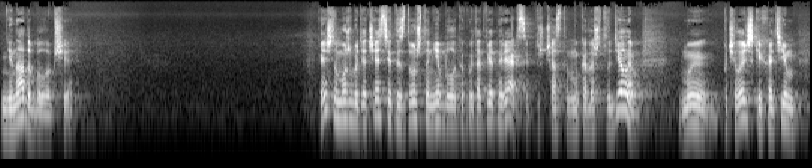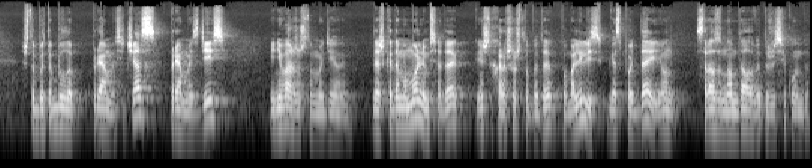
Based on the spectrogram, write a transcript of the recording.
не надо было вообще – Конечно, может быть, отчасти это из-за того, что не было какой-то ответной реакции, потому что часто мы, когда что-то делаем, мы по-человечески хотим, чтобы это было прямо сейчас, прямо здесь, и не важно, что мы делаем. Даже когда мы молимся, да, конечно, хорошо, чтобы да, помолились, Господь дай, и Он сразу нам дал в эту же секунду.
